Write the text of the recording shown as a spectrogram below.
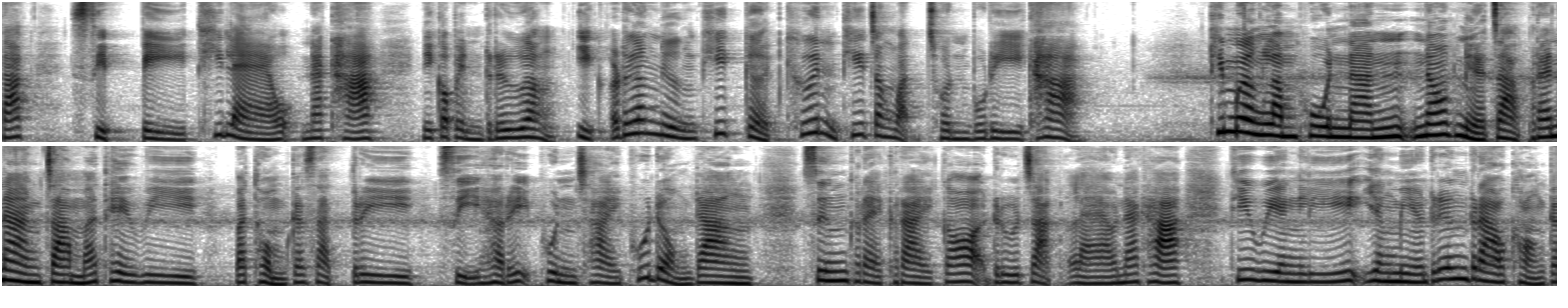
สัก 10 ปีที่แล้วนะคะ นี่ก็เป็นเรื่องอีกเรื่องหนึ่งที่เกิดขึ้นที่จังหวัดชนบุรีค่ะ ที่เมืองลำพูนนั้นนอกเหนือจากพระนางจามเทวี ปฐมกษัตรีศรีหริพุนชัยผู้โด่งดัง ซึ่งใครๆก็รู้จักแล้วนะคะ ที่เวียงลี้ยังมีเรื่องราวของก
